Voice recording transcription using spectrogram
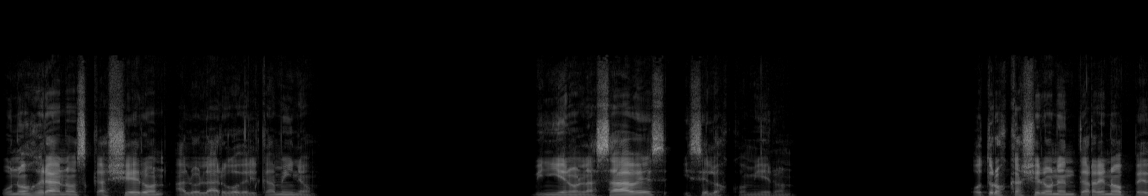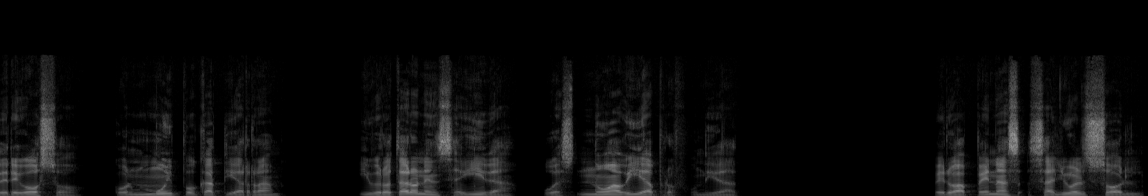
unos granos cayeron a lo largo del camino. Vinieron las aves y se los comieron. Otros cayeron en terreno pedregoso, con muy poca tierra, y brotaron enseguida, pues no había profundidad. Pero apenas salió el sol,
